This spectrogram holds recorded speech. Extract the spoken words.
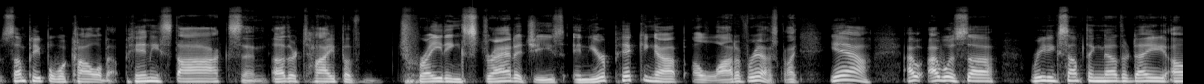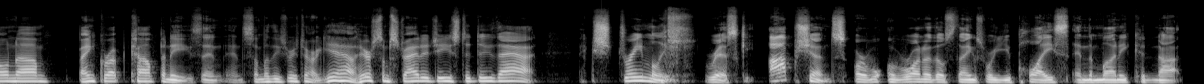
Some people will call about penny stocks and other type of trading strategies and you're picking up a lot of risk. Like, yeah, I, I was uh, reading something the other day on um, bankrupt companies and, and some of these retailers. Yeah, here's some strategies to do that. Extremely risky. Options are one of those things where you place and the money could not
